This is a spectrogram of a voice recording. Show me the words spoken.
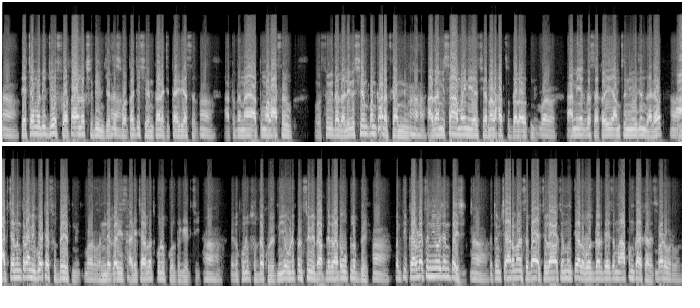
हा. त्याच्यामध्ये जो स्वतः लक्ष देईन ज्याचं हा. स्वतःची शेण काढायची तयारी असेल. हा. आता तर नाही आता तुम्हाला असं सुविधा झाली की शेण पण काढायचं काम नाही. हा. आज आम्ही सहा महिने या शेणाला हात सुद्धा लावत नाही. बरोबर. आम्ही एकदा सकाळी आमचं नियोजन झाल्यावर हा. आठच्या नंतर आम्ही गोठ्यात सुद्धा येत नाही. बरोबर. संध्याकाळी साडेचारलाच कुलूप खोलतो गेटची. हा हा. नाही तर कुलूप सुद्धा खोलत नाही. एवढी पण सुविधा आपल्याकडे आता उपलब्ध आहे. हा. पण ती करण्याचं नियोजन पाहिजे. हा. तर तुम्ही चार माणसं बाहेरचे लावायचे मग त्याला रोजगार द्यायचा मग आपण काय करायचं? बरोबर बरोबर.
